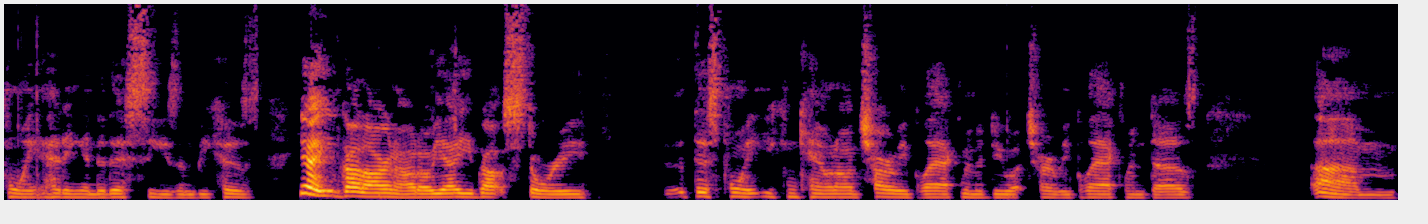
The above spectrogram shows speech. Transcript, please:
point heading into this season because, yeah, you've got Arenado, yeah, you've got Story. At this point, you can count on Charlie Blackmon to do what Charlie Blackmon does. Um,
